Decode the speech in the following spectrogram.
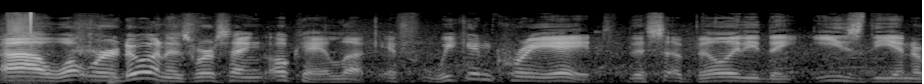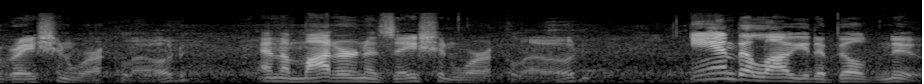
uh, what we're doing is we're saying, okay, look, if we can create this ability to ease the integration workload and the modernization workload and allow you to build new,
